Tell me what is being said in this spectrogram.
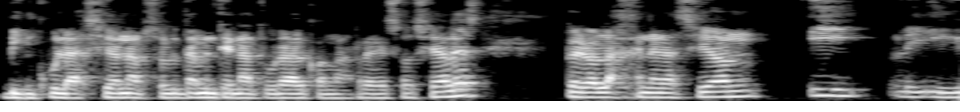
vinculación absolutamente natural con las redes sociales, pero la generación Y, Y,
